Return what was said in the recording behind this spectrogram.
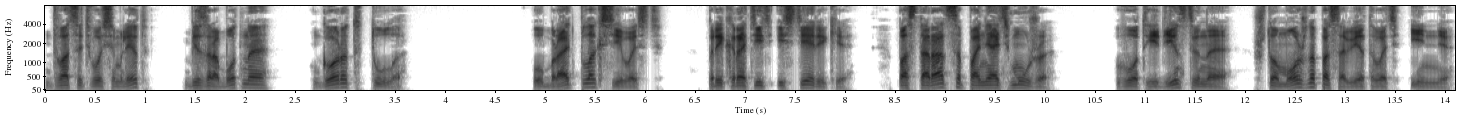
28 лет, безработная, город Тула. Убрать плаксивость прекратить истерики, постараться понять мужа. Вот единственное, что можно посоветовать Инне.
